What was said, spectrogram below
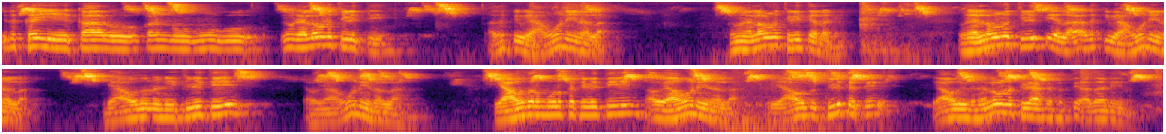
ಇದು ಕೈ, ಕಾಲು, ಕಣ್ಣು, ಮೂಗು, ಇವನ್ನೆಲ್ಲವನ್ನು ತಿಳಿತಿ. ಅದಕ್ಕೆ ಇವು ಯಾವೂ ನೀನಲ್ಲ. ಇವನ್ನೆಲ್ಲವನ್ನು ತಿಳಿತಿಯಲ್ಲ ನೀ ಇವನ್ನೆಲ್ಲವನ್ನು ತಿಳಿತಿಯಲ್ಲ, ಅದಕ್ಕೆ ಇವು ಯಾವೂ ನೀನಲ್ಲ. ಯಾವುದನ್ನು ನೀ ತಿಳಿತಿ, ಅವು ಯಾವೂ ನೀನಲ್ಲ. ಯಾವುದರ ಮೂಲಕ ತಿಳಿತಿ, ಅವು ಯಾವೂ ನೀನಲ್ಲ. ಯಾವುದು ತಿಳಿತೈತಿ, ಯಾವುದು ಇದನ್ನೆಲ್ಲವನ್ನು ತಿಳಿಯಾಕತ್ತೈತಿ ಅದ ನೀನು.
